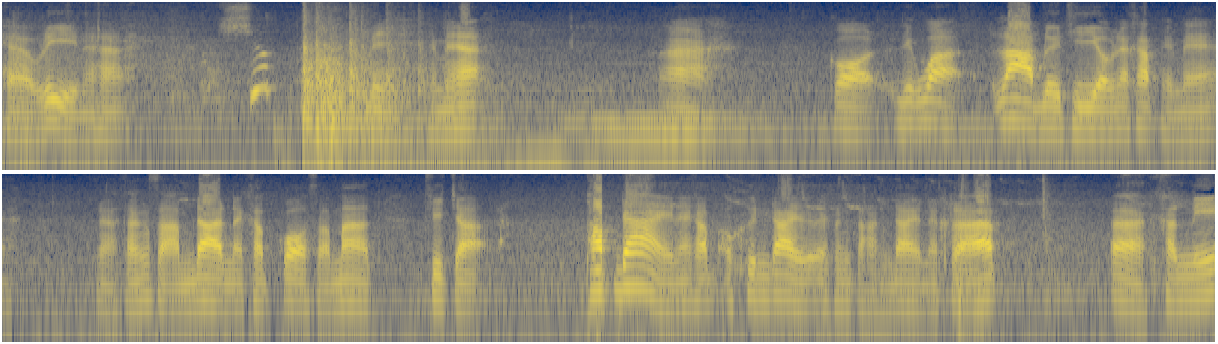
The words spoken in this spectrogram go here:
Carry นะฮะชึบนี่เห็นไหมฮะอ่าก็เรียกว่าลาบเลยทีเดียวนะครับเห็นไหมนะทั้ง 3 ด้านนะครับก็สามารถที่จะพับได้นะครับ เอาขึ้นได้อะไรต่างๆได้นะครับ อ่าคันนี้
